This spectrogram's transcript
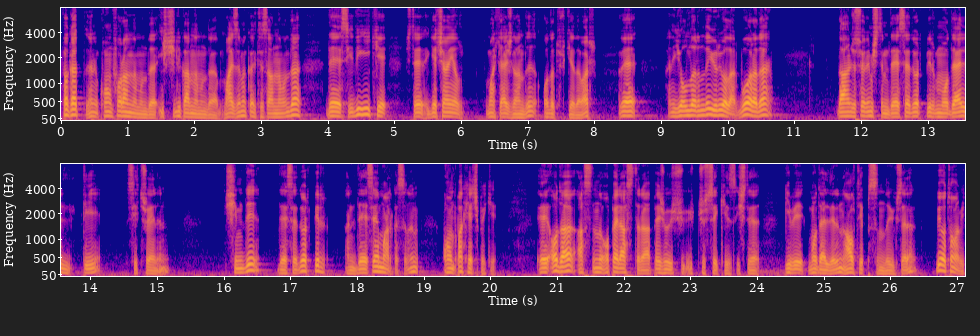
Fakat hani konfor anlamında, işçilik anlamında, malzeme kalitesi anlamında DS'ydi. iyi ki işte geçen yıl makyajlandı. O da Türkiye'de var. Ve hani yollarında yürüyorlar. Bu arada daha önce söylemiştim DS4 bir modeldi Citroen'in. Şimdi DS4 bir hani DS markasının kompakt hatchback'i. E, o da aslında Opel Astra, Peugeot 3- 308 işte gibi modellerin altyapısında yükselen bir otomobil.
